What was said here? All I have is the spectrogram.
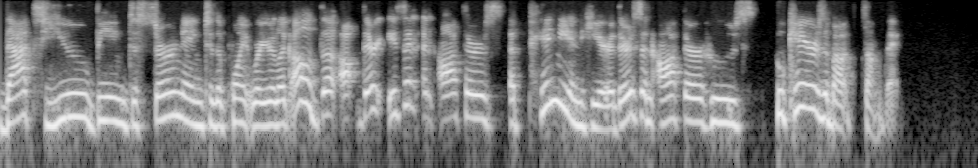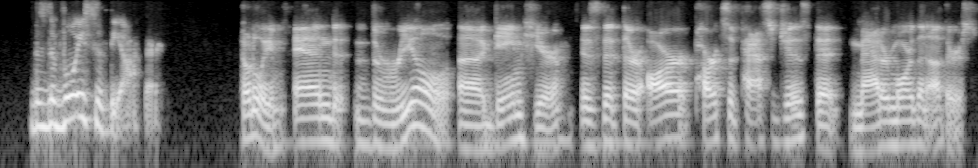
That's you being discerning to the point where you're like oh the uh, there isn't an author's opinion here. There's an author who's who cares about something. There's the voice of the author. Totally. And the real uh, game here is that there are parts of passages that matter more than others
